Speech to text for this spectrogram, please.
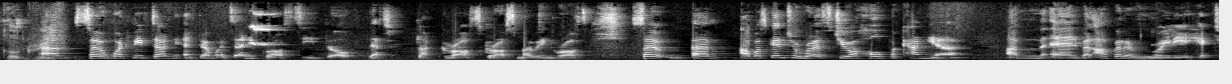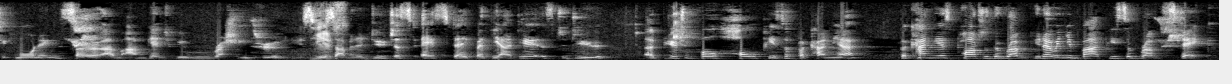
Good grief. Um, so what we've done, and don't, it's only grass seed, though. That's like grass, grass, mowing grass. So um, I was going to roast you a whole picanha, um, and but I've got a really hectic morning, so um, I'm going to be rushing through. You see, Yes. so I'm going to do just a steak. But the idea is to do a beautiful whole piece of picanha. Picanha is part of the rump. You know when you buy a piece of rump steak.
